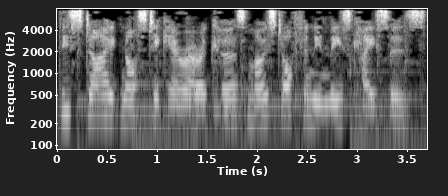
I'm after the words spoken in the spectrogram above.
This diagnostic error occurs most often in these cases.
